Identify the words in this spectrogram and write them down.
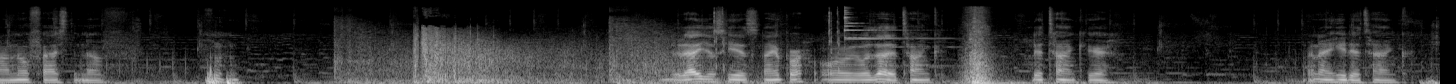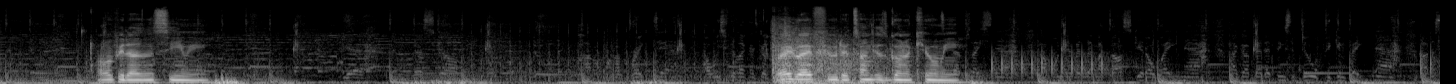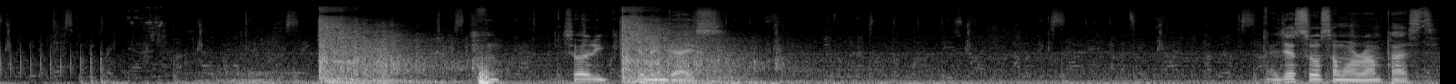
Nah, not fast enough. Did I just hear a sniper? Or was that a tank? The tank here. When I hear the tank. I hope he doesn't see me. Why do I feel the tank is gonna kill me? Sorry, killing guys. I just saw someone run past.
